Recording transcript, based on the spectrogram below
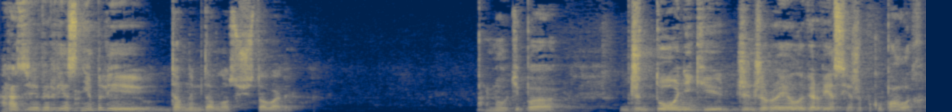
Разве Эвервес не были давным-давно существовали? Ну, типа джинтоники, джинджер Эвервес, я же покупал их.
